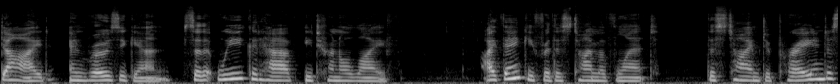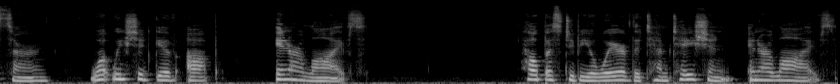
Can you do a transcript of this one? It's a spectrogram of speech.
died, and rose again so that we could have eternal life. I thank you for this time of Lent, this time to pray and discern what we should give up in our lives. Help us to be aware of the temptation in our lives.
